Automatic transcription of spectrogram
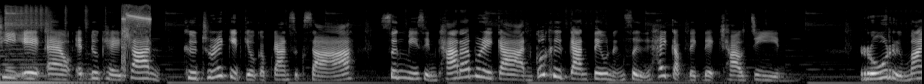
TAL Education คือธุรกิจเกี่ยวกับการศึกษา ซึ่งมีสินค้าและบริการก็คือการติวหนังสือให้กับเด็กๆ ชาวจีน รู้หรือไม่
